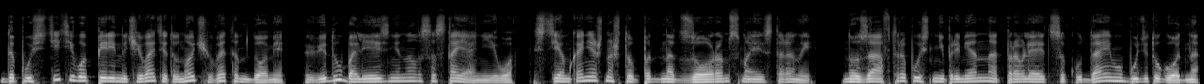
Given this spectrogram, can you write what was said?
допустить его переночевать эту ночь в этом доме, ввиду болезненного состояния его, с тем, конечно, что под надзором с моей стороны. Но завтра пусть непременно отправляется куда ему будет угодно.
